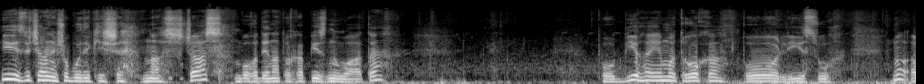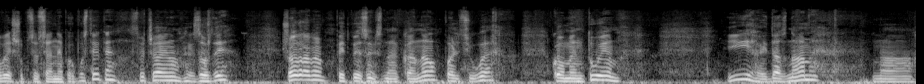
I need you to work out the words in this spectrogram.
І, звичайно, якщо буде якийсь ще наш час, бо година трохи пізнувата, побігаємо трохи по лісу. Ну, а ви, щоб це все не пропустити, звичайно, як завжди, що робимо? Підписуємось на канал, пальцю вверх, коментуємо. І гайда з нами на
